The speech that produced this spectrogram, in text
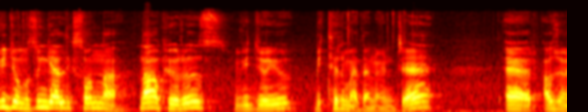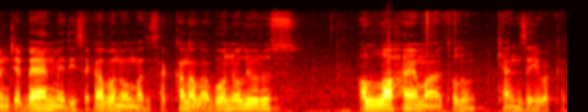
Videomuzun geldik sonuna. Ne yapıyoruz? Videoyu bitirmeden önce eğer az önce beğenmediysek, abone olmadıysak kanala abone oluyoruz. Allah'a emanet olun. Kendinize iyi bakın.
